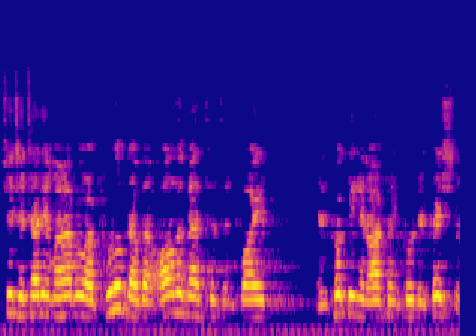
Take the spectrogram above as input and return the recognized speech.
Sri Chaitanya Mahaprabhu approved of the, all the methods employed in cooking and offering food to Krishna.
